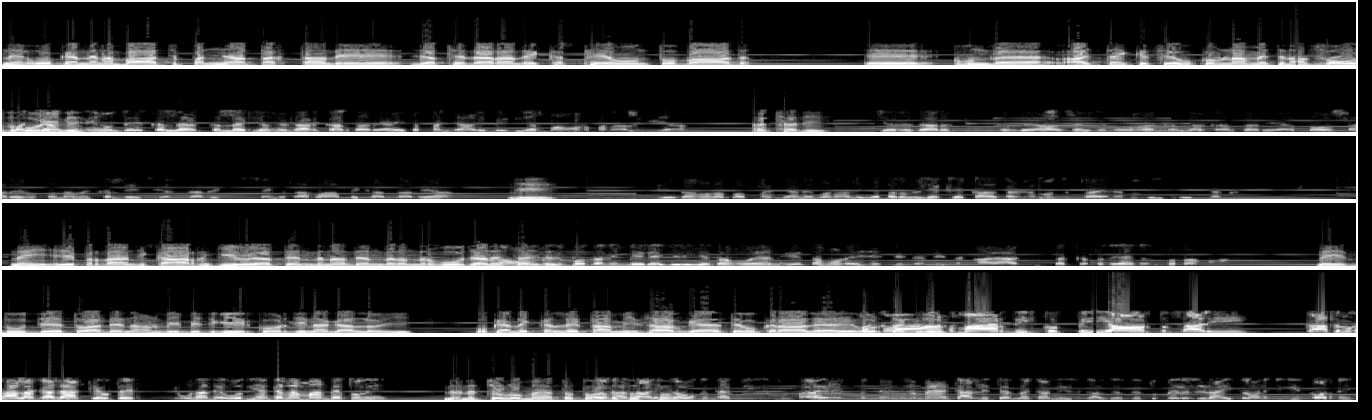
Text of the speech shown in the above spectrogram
ਨਹੀਂ ਉਹ ਕਹਿੰਦੇ ਨਾ ਬਾਅਦ ਚ ਪੰਜਾਂ ਤਖਤਾਂ ਦੇ ਜਥੇਦਾਰਾਂ ਦੇ ਇਕੱਠੇ ਹੋਣ ਤੋਂ ਬਾਅਦ ਇਹ ਹੁੰਦਾ ਹੈ। ਅੱਜ ਤਾਈਂ ਕਿਸੇ ਹੁਕਮਨਾਮੇ 'ਚ ਨਾ ਸੋਧ ਹੋਈ ਨਹੀਂ। ਹੁੰਦੇ ਕੱਲਾ ਕੱਲਾ ਜਥੇਦਾਰ ਕਰਦਾ ਰਿਹਾ ਇਹ ਤਾਂ ਪੰਜਾਂ ਵਾਲੀ ਬੇਦੀ ਆਪਾਂ ਹੁਣ ਬਣਾ ਲਈ ਆ। ਅੱਛਾ ਜੀ। ਜਥੇਦਾਰ ਗੁਰਦਿਆਲ ਸਿੰਘ ਜਨੋਹਾ ਕੱਲਾ ਕਰਦਾ ਰਿਹਾ। ਬਹੁਤ ਸਾਰੇ ਹੁਕਮਨਾਮੇ ਕੱਲੇ ਜਥੇਦਾਰ ਸਿੰਘ ਸਾਹਿਬ ਆਪੇ ਕਰਦਾ ਰਿਹਾ। ਜੀ। ਇਹ ਤਾਂ ਹੁਣ ਆਪਾਂ ਪੰਜਾਂ ਨੇ ਬਣਾ ਲਈ ਪਰ ਉਹਨੂੰ ਲਿਖ ਕੇ ਕਾਲ ਤੱਕ ਨੂੰ ਦਿੱਤਾ ਇਹਨਾਂ ਨੂੰ 20 ਤਰੀਕ ਤੱਕ। ਨਹੀਂ ਇਹ ਪ੍ਰਧਾਨ ਜੀ ਕਾਰਨ ਕੀ ਹੋਇਆ? ਤਿੰਨ ਦਿਨਾਂ ਦੇ ਅੰਦਰ ਅੰਦਰ ਹੋ ਜਾਣੇ ਚਾਹੀਦੇ ਪਤਾ ਨਹੀਂ ਮੇਰੇ ਜਰੀਏ ਤਾਂ ਹੋਇਆ ਨਹੀਂ ਇਹ ਤਾਂ ਹੁਣ ਇਹ ਜਿਹਨਾਂ ਨੇ ਦਿਖਾਇਆ ਕੀਤਾ ਕਤਰਿਆ ਇਹਨਾਂ ਨੂੰ ਪਤਾ ਹੋਣਾ। ਨਹੀਂ ਦੂਜੇ ਤੁਹਾਡੇ ਨਾਲ ਬੀਬੀ ਜਗੀਰ ਕੌਰ ਜੀ ਨਾਲ ਗੱਲ ਹੋਈ। ਉਹ ਕਹਿੰਦੇ ਕੱਲੇ ਧਾਮੀ ਸਾਹਿਬ ਗਏ ਤੇ ਉਹ ਕਰਾ ਲਿਆ ਇਹ ਹੋਰ ਤਾਂ ਬਕਵਾਸ ਕਿਸੇ ਮਾਰਦੀ ਕੁੱਤੀ ਔਰਤ ਸਾਲੀ। ਕਸਮ ਖਾ ਲਾ ਕੇ ਲਾ ਕੇ ਉਤੇ ਉਹਨਾਂ ਦੇ ਉਹਦੀਆਂ ਗੱਲਾਂ ਮੰਨਦੇ ਤੁਸੀਂ? ਨਹੀਂ ਨਹੀਂ ਚਲੋ ਮੈਂ ਤਾਂ ਤੁਹਾਡੇ ਤੋਂ ਸੁਣ- ਕਹੂਗੀ ਮੈਂ ਮੈਂ ਗੱਲ ਨਹੀਂ ਤੇਰੇ ਨਾਲ ਕਰਨੀ ਇਸ ਗੱਲ ਦੇ ਉੱਤੇ। ਤੂੰ ਮੇਰੇ ਲੜਾਈ ਕਰਾਉਣੀ ਜਗੀਰ ਕੌਰ ਦੀ?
